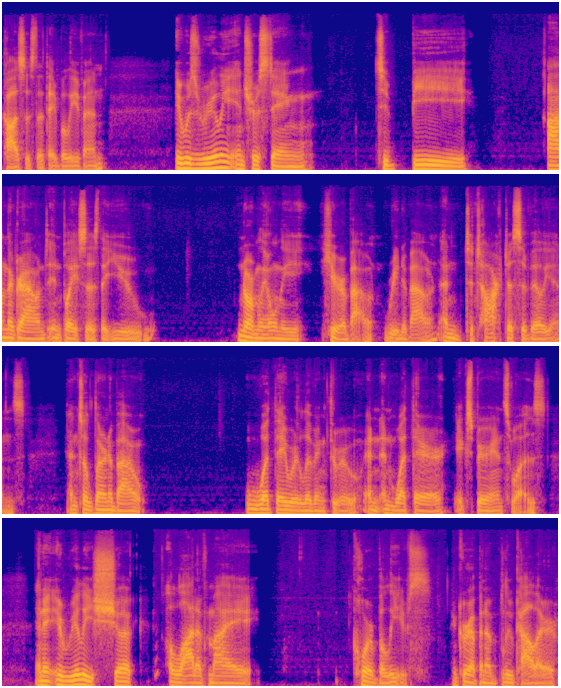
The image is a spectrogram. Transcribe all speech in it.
causes that they believe in. It was really interesting to be on the ground in places that you normally only hear about, read about, and to talk to civilians and to learn about what they were living through and, and what their experience was. And it, it really shook a lot of my core beliefs. I grew up in a blue collar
